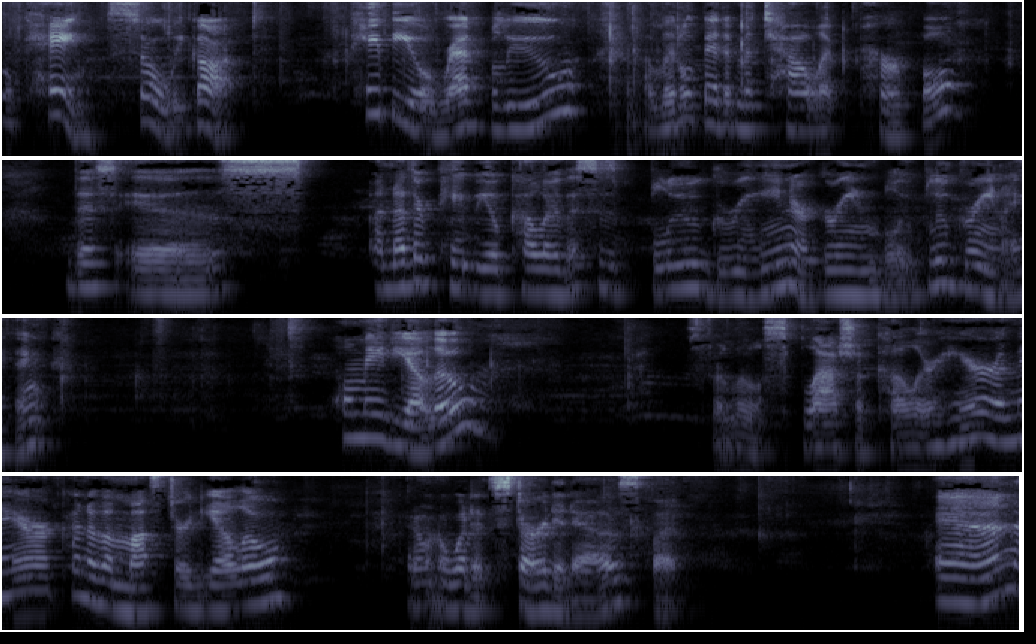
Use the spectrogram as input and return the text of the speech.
Okay, so we got Pebeo Red Blue, a little bit of metallic purple. This is another Pebeo color. This is blue green or green blue. Blue green, I think. Homemade yellow. Just for a little splash of color here and there. Kind of a mustard yellow. I don't know what it started as, but... And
